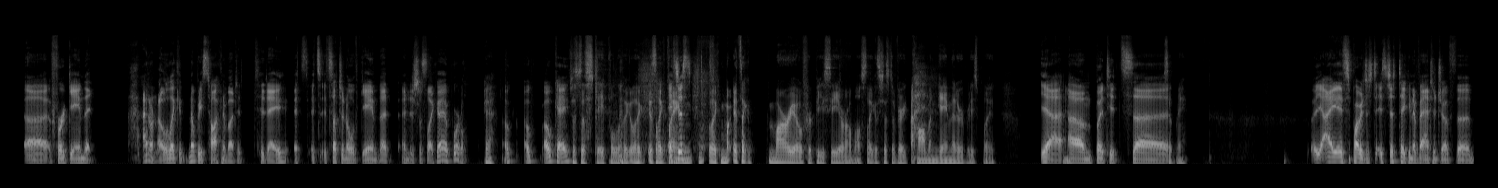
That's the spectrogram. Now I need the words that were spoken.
uh, for a game that i don't know like nobody's talking about it today. It's it's it's such an old game that and it's just like hey portal. Yeah. Oh, oh okay. Just a staple of it. Like it's like playing it's just, like it's like mario for pc or almost. Like it's just a very common game that everybody's played. Yeah, yeah. um but it's uh except me yeah, it's probably just it's just taking advantage of the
